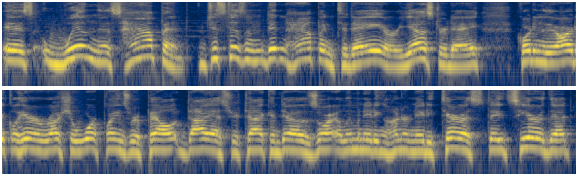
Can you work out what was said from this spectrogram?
is when this happened. It just doesn't didn't happen today or yesterday. According to the article here, Russia warplanes repelled Daesh attack in Deir ez-Zor, eliminating 180 terrorists. States here that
